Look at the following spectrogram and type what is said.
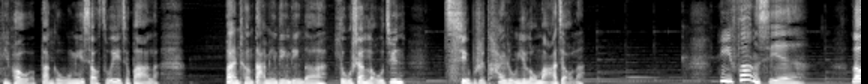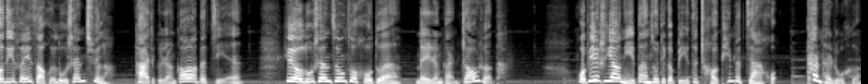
你把我扮个无名小卒也就罢了，扮成大名鼎鼎的庐山娄君，岂不是太容易露马脚了？”你放心。娄迪飞早回庐山去了。他这个人高傲的紧，又有庐山宗做后盾，没人敢招惹他。我便是要你扮作这个鼻子朝天的家伙，看他如何。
